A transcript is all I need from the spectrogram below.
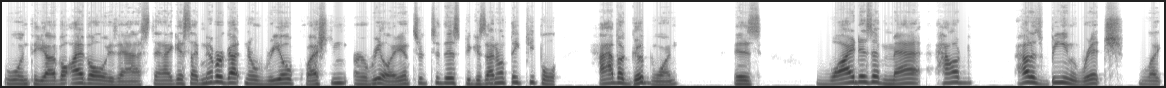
one thing I've, I've always asked, and I guess I've never gotten a real question or a real answer to this because I don't think people have a good one. Is why does it matter? How how does being rich, like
